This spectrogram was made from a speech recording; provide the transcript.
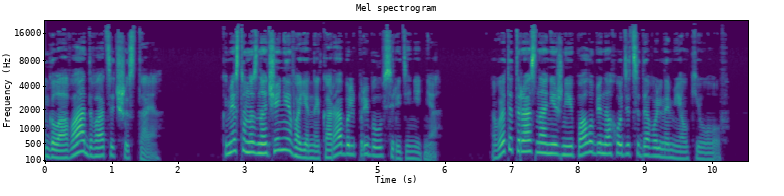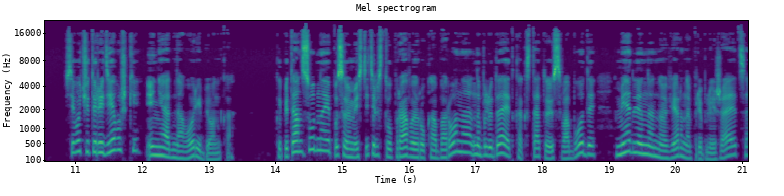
Глава 26. К месту назначения военный корабль прибыл в середине дня. В этот раз на нижней палубе находится довольно мелкий улов. Всего четыре девушки и ни одного ребенка. Капитан судна и по совместительству правая рука барона наблюдает, как статуя свободы медленно, но верно приближается,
